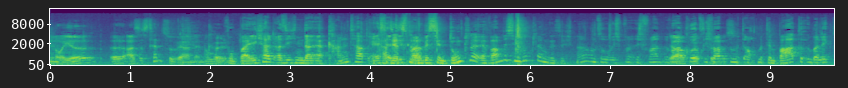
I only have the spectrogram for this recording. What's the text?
neue äh, Assistent zu werden in Köln. Wobei ich halt, als ich ihn da erkannt habe, er ist ja jetzt diesmal ein bisschen dunkler, er war ein bisschen dunkler im Gesicht, ne? Und so, ich, war- ich war, war Ja, kurz, ich war mit, auch mit dem Bart überlegt,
